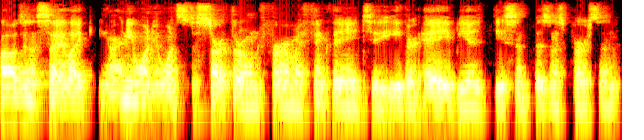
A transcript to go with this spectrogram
I was going to say, like, you know, anyone who wants to start their own firm, I think they need to either A, be a decent business person,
